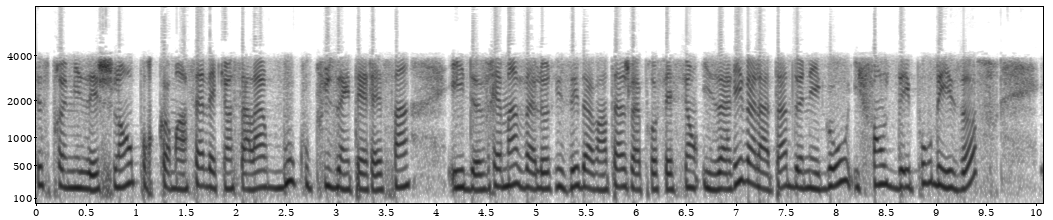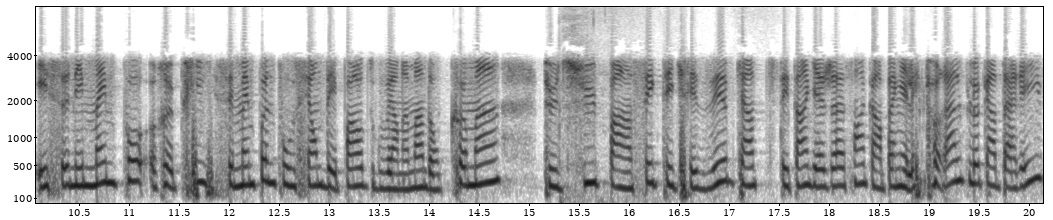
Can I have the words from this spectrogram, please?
six premiers échelons pour commencer avec un salaire beaucoup plus intéressant et de vraiment valoriser davantage la profession. Ils arrivent à la table de négo, ils font le dépôt des offres et ce n'est même pas repris. C'est même pas une position de départ du gouvernement. Donc, comment peux-tu penser que tu es crédible quand tu t'es engagé à ça en campagne électorale? Puis là, quand tu arrives,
